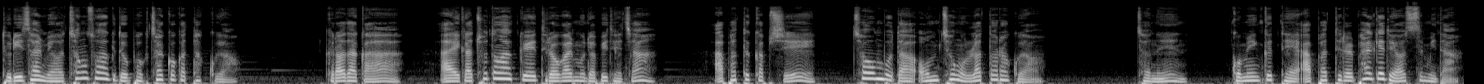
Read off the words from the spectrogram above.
둘이 살며 청소하기도 벅찰 것 같았고요. 그러다가 아이가 초등학교에 들어갈 무렵이 되자 아파트 값이 처음보다 엄청 올랐더라고요. 저는 고민 끝에 아파트를 팔게 되었습니다.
